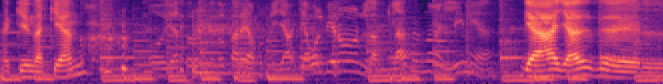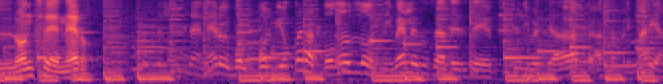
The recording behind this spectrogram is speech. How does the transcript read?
aquí, aquí ando. ¿O ya estás haciendo tarea? Porque ya, ya volvieron las clases, ¿no? En línea. Ya, ya desde el 11 de enero. Desde el 11 de enero. Y vol- volvió para todos los niveles, o sea, desde universidad hasta primaria.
